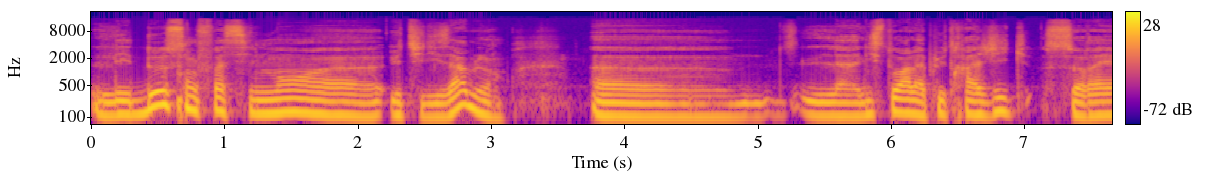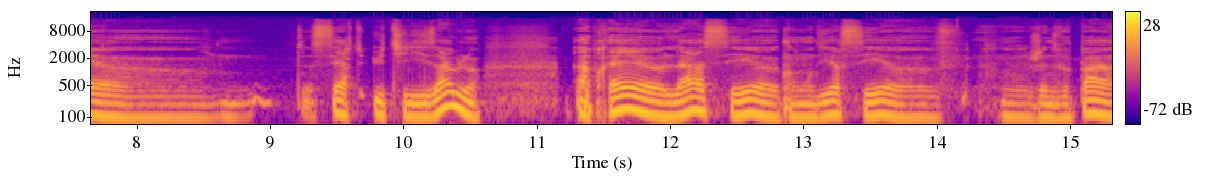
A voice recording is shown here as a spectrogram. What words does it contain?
Les deux sont facilement euh, utilisables. Euh, l'histoire la, plus tragique serait certes utilisable. Après, là, c'est comment dire, c'est je ne veux pas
